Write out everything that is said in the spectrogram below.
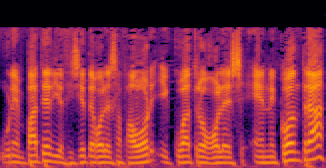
un empate, 17 goles a favor y 4 goles en contra.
